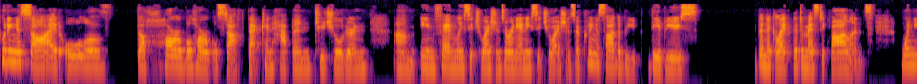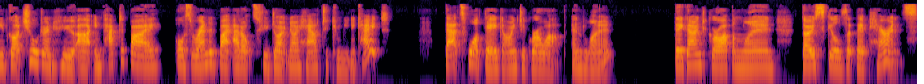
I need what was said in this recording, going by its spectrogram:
putting aside all of the horrible horrible stuff that can happen to children um, in family situations or in any situation. So putting aside the the abuse, the neglect, the domestic violence, when you've got children who are impacted by or surrounded by adults who don't know how to communicate, that's what they're going to grow up and learn. They're going to grow up and learn those skills that their parents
